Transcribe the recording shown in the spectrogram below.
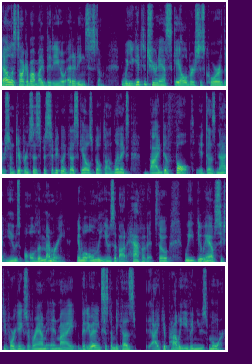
Now let's talk about my video editing system. When you get to TrueNAS Scale versus Core, there's some differences specifically because Scale is built on Linux. By default, it does not use all of the memory it will only use about half of it. So we do have 64 gigs of RAM in my video editing system because I could probably even use more.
